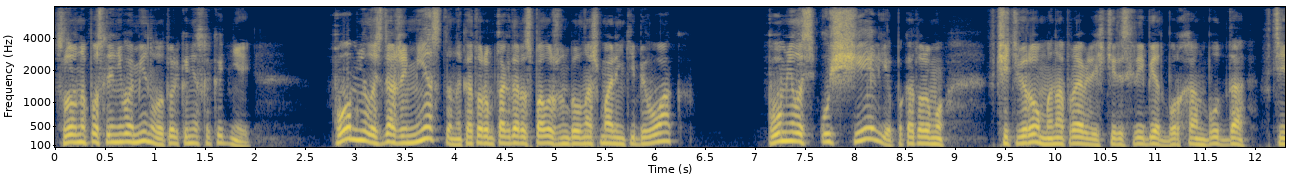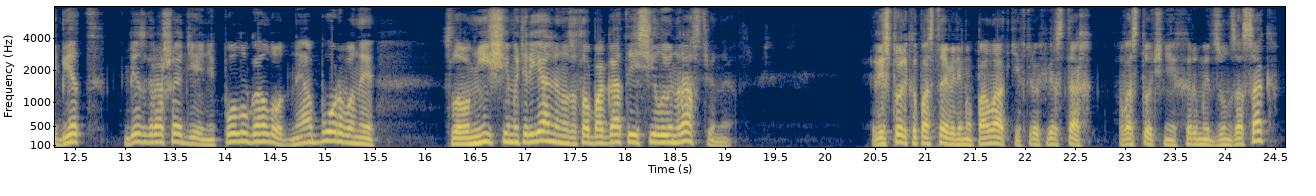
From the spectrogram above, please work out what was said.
словно после него минуло только несколько дней. Помнилось даже место, на котором тогда расположен был наш маленький бивуак, помнилось ущелье, по которому вчетвером мы направились через хребет Бурхан-Будда в Тибет, без гроша денег, полуголодные, оборванные, словом, нищие материально, но зато богатые силой и нравственную. Лишь только поставили мы палатки в трех верстах восточнее Хырмы-Дзунзасак —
